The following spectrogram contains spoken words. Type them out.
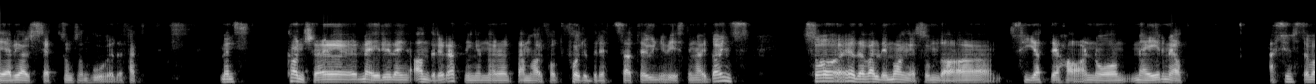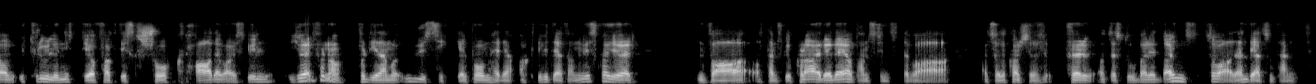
det vi har sett som sånn hovedeffekt. Mens kanskje mer i den andre retningen, når de har fått forberedt seg til undervisninga i dans, så er det veldig mange som da sier at det har noe mer med at jeg syns det var utrolig nyttig å faktisk se hva det var vi skulle gjøre for noe. Fordi de var usikre på om disse aktivitetene vi skal gjøre, var at de skulle klare det. At de syntes det var altså det kanskje Før at det sto bare dans, så var det en del som tenkte,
